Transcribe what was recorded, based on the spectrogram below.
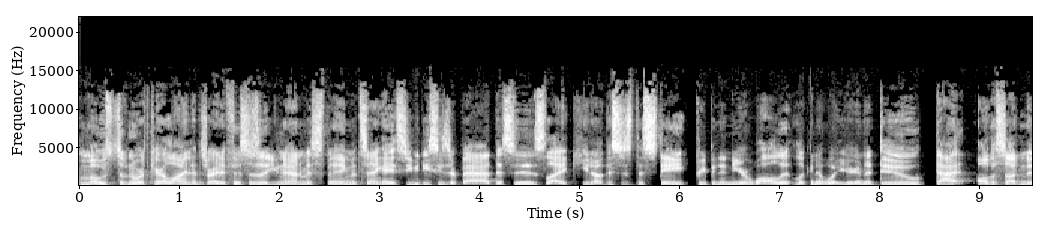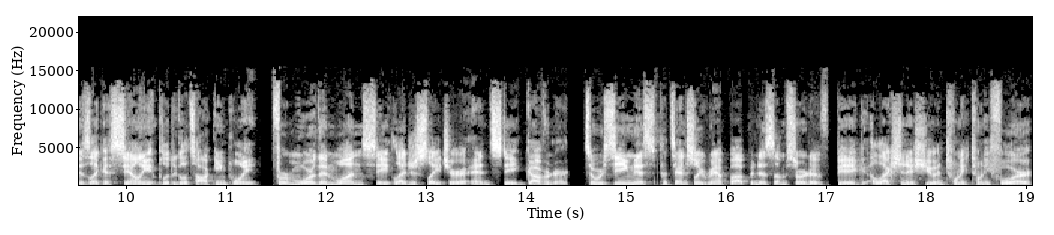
most of North Carolinians, right? If this is a unanimous thing that's saying, hey, CBDCs are bad, this is like, you know, this is the state creeping into your wallet, looking at what you're going to do, that all of a sudden is like a salient political talking point for more than one state legislature and state governor. So we're seeing this potentially ramp up into some sort of big election issue in 2024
